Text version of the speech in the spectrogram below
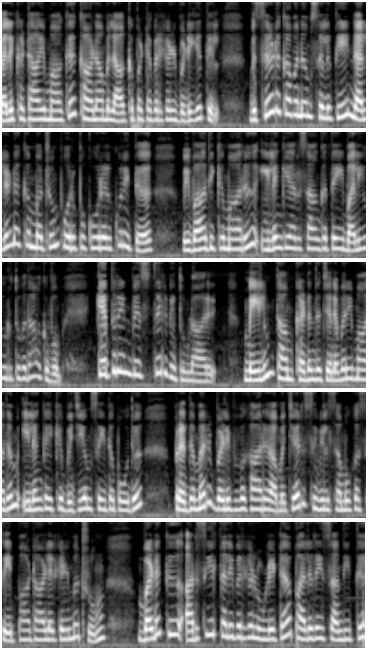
வலுக்கட்டாயமாக காணாமல் ஆக்கப்பட்டவர்கள் விடயத்தில் விசேட கவனம் செலுத்தி நல்லிணக்கம் மற்றும் பொறுப்புக்கூறல் குறித்து விவாதிக்குமாறு இலங்கை அரசாங்கத்தை வலியுறுத்துவதாகவும் கெத்ரின் வெஸ்ட் தெரிவித்துள்ளார். மேலும் தாம் கடந்த ஜனவரி மாதம் இலங்கைக்கு விஜயம் செய்தபோது பிரதமர் வெளிவிவகார அமைச்சர் சிவில் சமூக செயற்பாட்டாளர்கள் மற்றும் வடக்கு அரசியல் தலைவர்கள் உள்ளிட்ட பலரை சந்தித்து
